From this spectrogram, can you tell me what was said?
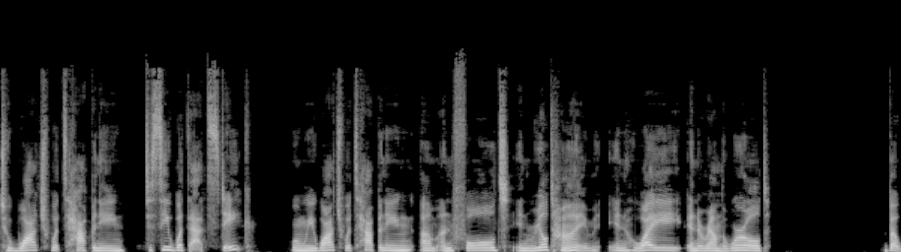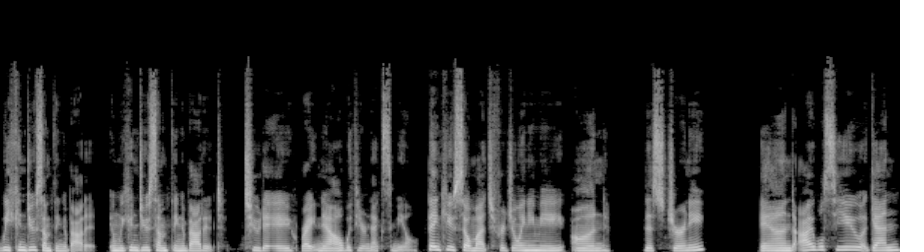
to watch what's happening, to see what's at stake. When we watch what's happening um, unfold in real time in Hawaii and around the world, but we can do something about it and we can do something about it today, right now with your next meal. Thank you so much for joining me on this journey. And I will see you again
